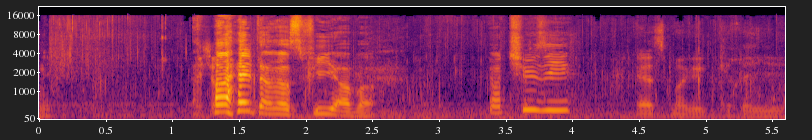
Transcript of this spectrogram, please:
nicht. Ich Alter, das Vieh aber. Ja, tschüssi. Erstmal gegrillt.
